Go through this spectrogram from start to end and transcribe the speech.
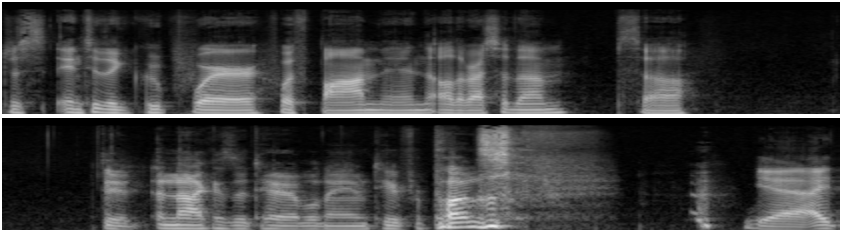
just into the group where with Bam and all the rest of them. So Dude, Anak is a terrible name too for puns. Yeah, I.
